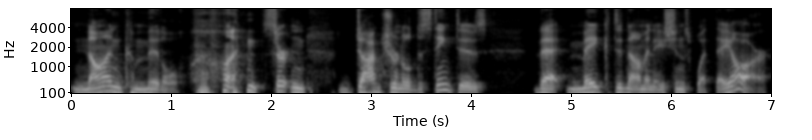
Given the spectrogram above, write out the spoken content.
non-committal on certain doctrinal distinctives that make denominations what they are.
